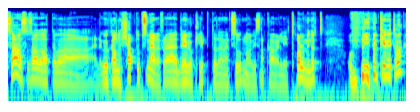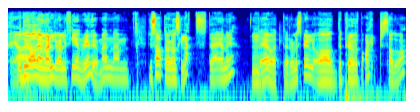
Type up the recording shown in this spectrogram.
sa, så sa du at det var Eller det går jo ikke an å kjapt oppsummere, for jeg drev jo og klippte den episoden, og vi snakka vel i tolv minutter om Nino Kuni 2. Ja. Og du hadde en veldig veldig fin review, men um, du sa at det var ganske lett. Det er jeg enig i. Det er jo et rollespill, og det prøver på alt, sa du òg.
